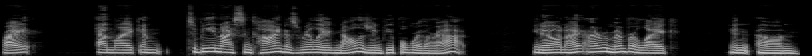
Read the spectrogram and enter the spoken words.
Right. And like, and to be nice and kind is really acknowledging people where they're at, you know, and I, I remember like in, um,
